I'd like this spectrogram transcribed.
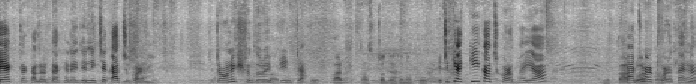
এই একটা কালার দেখেন এই যে নিচে কাজ করা। এটা অনেক সুন্দর ওই প্রিন্টটা। কাজটা দেখেন আপু। এটা কি কি কাজ করা ভাইয়া? কাট ওয়ার্ক করা তাই না?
